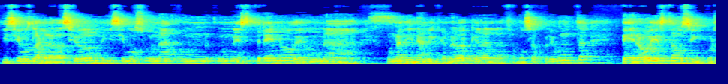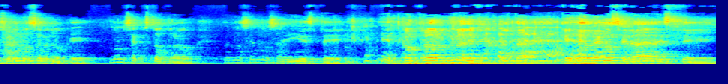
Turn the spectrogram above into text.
hicimos la grabación, hicimos una, un, un, estreno de una, una, dinámica nueva que era la famosa pregunta, pero hoy estamos incursionando, no saben lo que, no nos ha costado trabajo, pero nos hemos ahí este, encontrado alguna dificultad que ya luego será, este,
